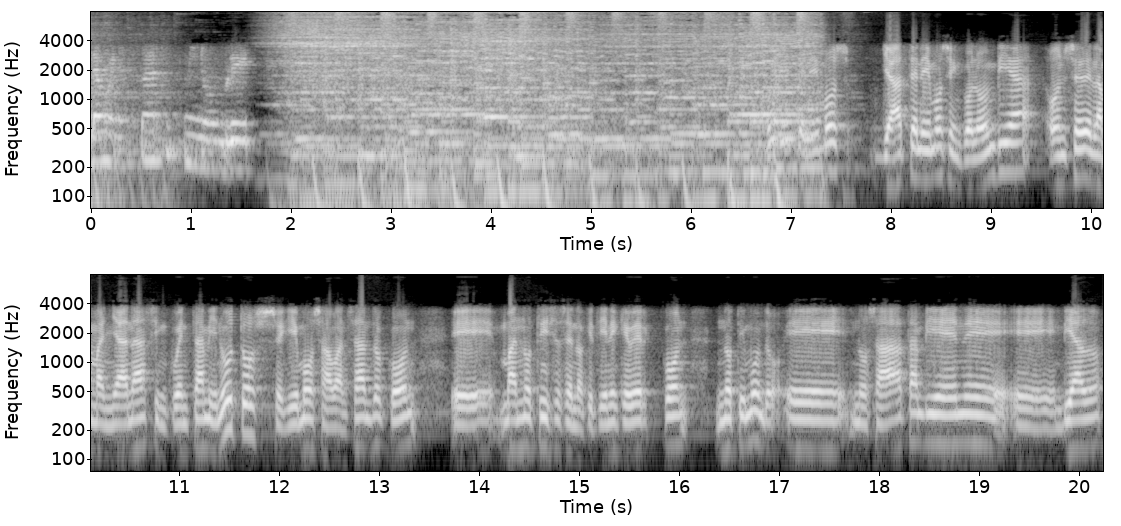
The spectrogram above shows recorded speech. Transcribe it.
Hola, buenas tardes. Mi nombre tenemos, ya tenemos en Colombia 11 de la mañana 50 minutos. Seguimos avanzando con eh, más noticias en lo que tiene que ver con Notimundo. Eh, nos ha también eh, enviado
